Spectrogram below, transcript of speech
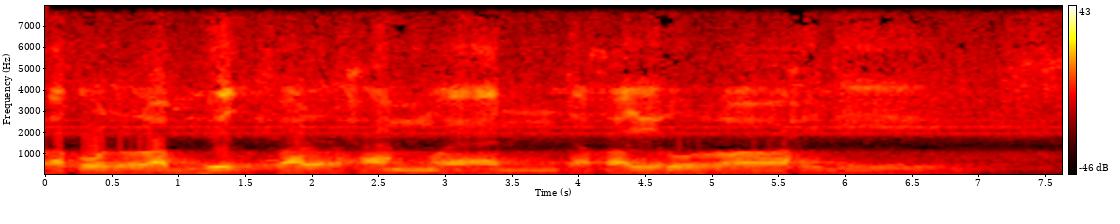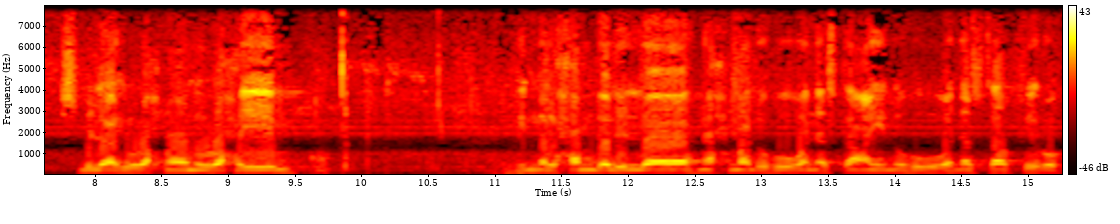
وقل رب اغفر ارحم وأنت خير الراحمين. بسم الله الرحمن الرحيم. إن الحمد لله نحمده ونستعينه ونستغفره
